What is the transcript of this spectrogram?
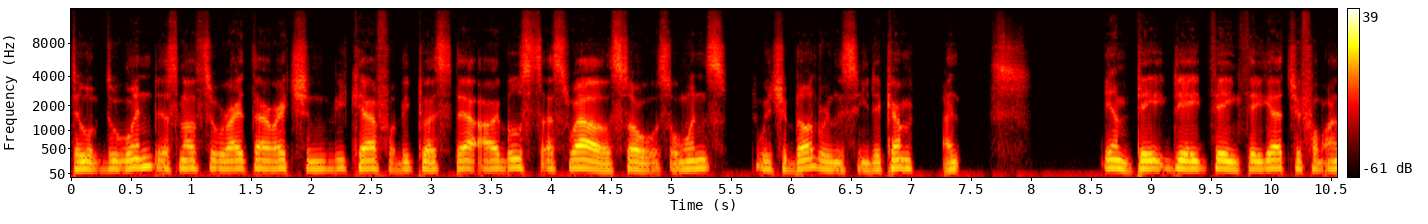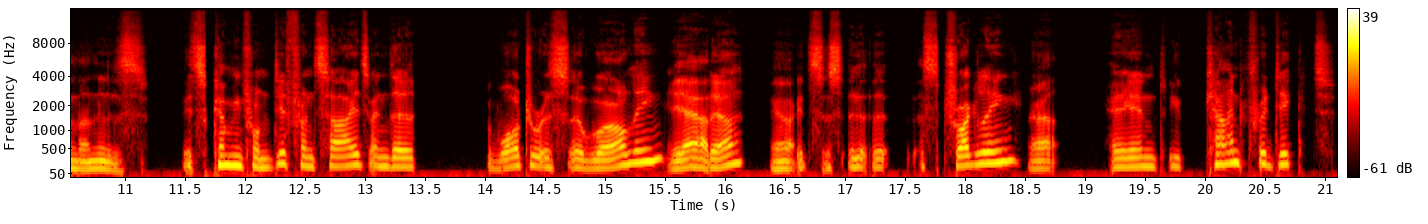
the, the wind is not the right direction, be careful because there are boosts as well. So so winds which you don't really see, they come and yeah, they they they, they get you from underneath. It's coming from different sides, and the water is uh, whirling. Yeah, Yeah, yeah, it's uh, uh, struggling, yeah. and you can't predict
